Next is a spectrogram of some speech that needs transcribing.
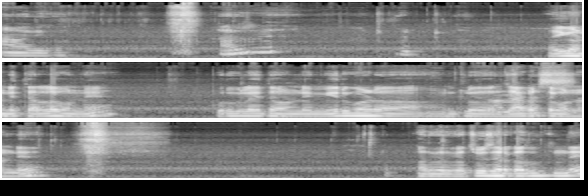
అదిగో అర్రే. అయ్యండి తెల్లగా ఉన్నాయి. పురుగులు అయితే ఉండి మీరు కూడా ఇంట్లో జాగ్రత్తగా ఉండండి. అది అది చూసారు కదులుతుంది?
